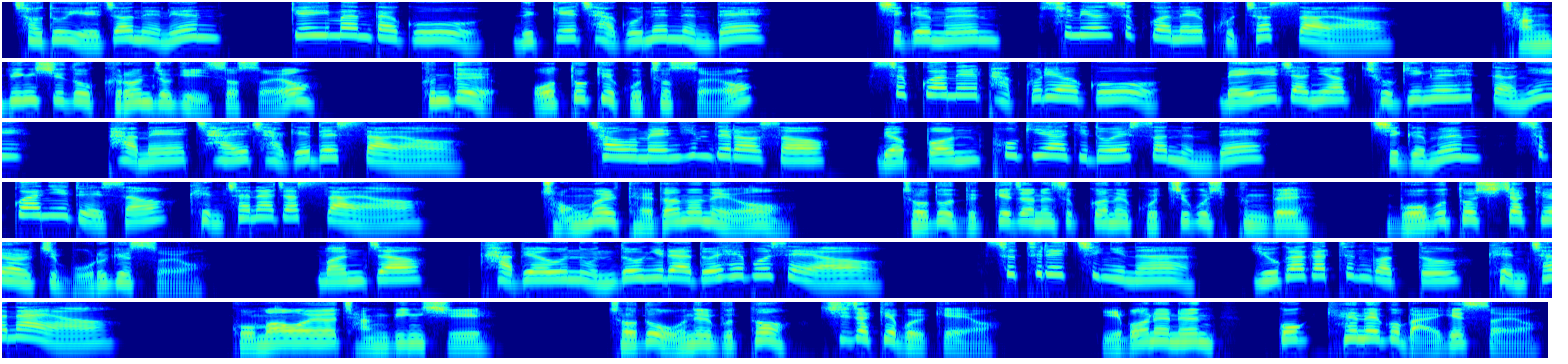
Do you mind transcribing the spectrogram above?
저도 예전에는 게임한다고 늦게 자곤 했는데 지금은 수면 습관을 고쳤어요. 장빙 씨도 그런 적이 있었어요? 근데 어떻게 고쳤어요? 습관을 바꾸려고 매일 저녁 조깅을 했더니 밤에 잘 자게 됐어요. 처음엔 힘들어서 몇 번 포기하기도 했었는데 지금은 습관이 돼서 괜찮아졌어요. 정말 대단하네요. 저도 늦게 자는 습관을 고치고 싶은데 뭐부터 시작해야 할지 모르겠어요. 먼저 가벼운 운동이라도 해보세요. 스트레칭이나 요가 같은 것도 괜찮아요. 고마워요, 장빙 씨. 저도 오늘부터 시작해 볼게요. 이번에는 꼭 해내고 말겠어요.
